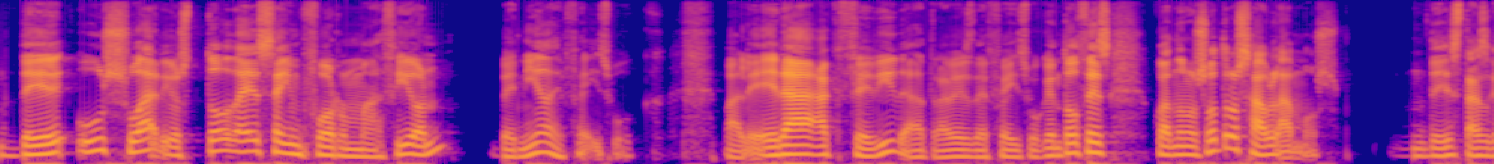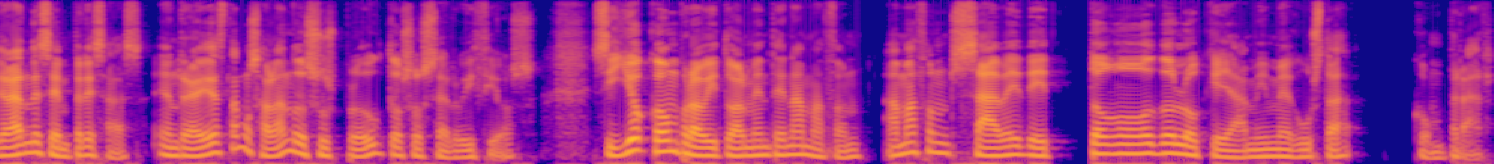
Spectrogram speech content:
de usuarios. Toda esa información venía de Facebook. ¿Vale? Era accedida a través de Facebook. Entonces, cuando nosotros hablamos de estas grandes empresas, en realidad estamos hablando de sus productos o servicios. Si yo compro habitualmente en Amazon, Amazon sabe de todo lo que a mí me gusta comprar,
